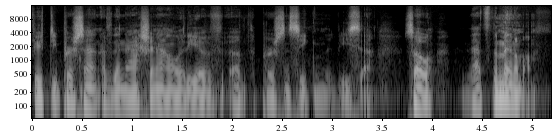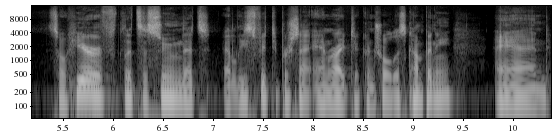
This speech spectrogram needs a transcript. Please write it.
50% of the nationality of, of the person seeking the visa. So that's the minimum. So here, if, let's assume that's at least 50% and right to control this company, and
